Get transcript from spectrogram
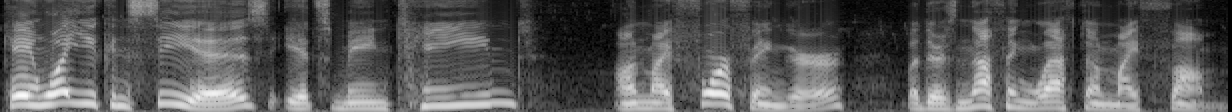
Okay, and what you can see is it's maintained on my forefinger, but there's nothing left on my thumb.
